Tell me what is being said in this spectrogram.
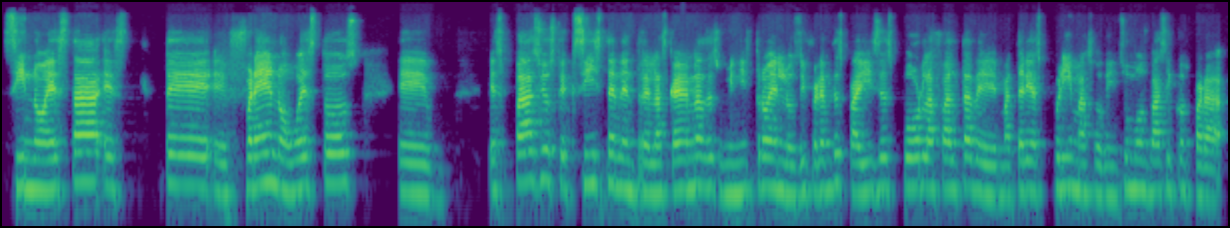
sino esta, este eh, freno o estos eh, espacios que existen entre las cadenas de suministro en los diferentes países por la falta de materias primas o de insumos básicos para,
